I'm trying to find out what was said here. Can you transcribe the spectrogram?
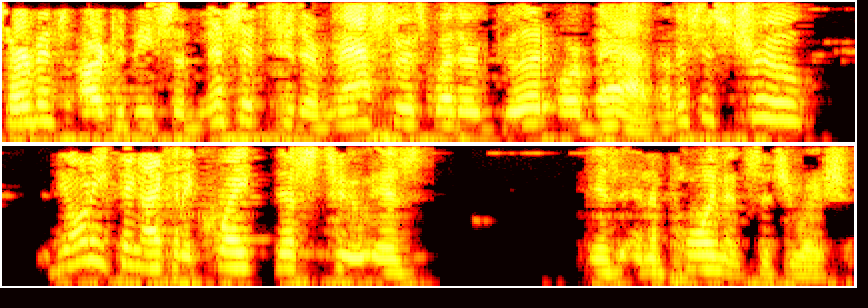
Servants are to be submissive to their masters, whether good or bad. Now this is true. The only thing I can equate this to is, is an employment situation.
